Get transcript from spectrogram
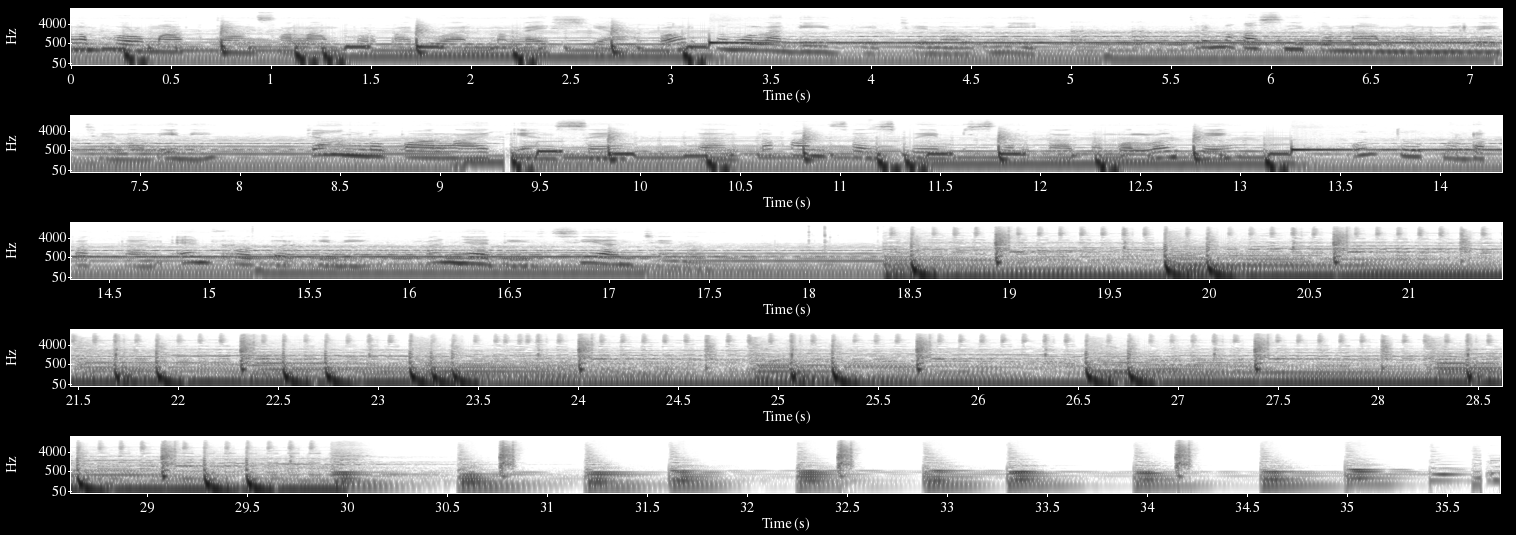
salam hormat dan salam perpaduan Malaysia. Bertemu lagi di channel ini. Terima kasih karena memilih channel ini. Jangan lupa like and share dan tekan subscribe serta tombol lonceng untuk mendapatkan info terkini hanya di Sian Channel.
